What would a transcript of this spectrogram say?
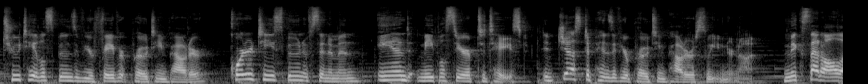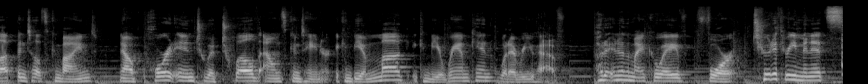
Two tablespoons of your favorite protein powder, quarter teaspoon of cinnamon, and maple syrup to taste. It just depends if your protein powder is sweetened or not. Mix that all up until it's combined. Now pour it into a 12 ounce container. It can be a mug, it can be a ramekin, whatever you have. Put it into the microwave for two to three minutes.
